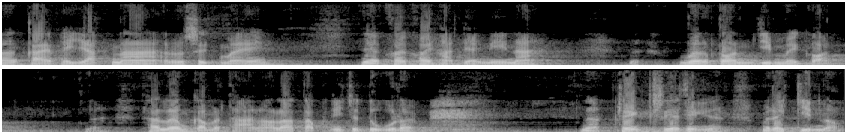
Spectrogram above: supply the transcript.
ร่างกายพยักหน้ารู้สึกไหมเนี่ยค่อย ๆ หัดอย่างนี้นะเบื้องต้นยิ้มไว้ก่อนถ้าเริ่มกรรมฐานเอาแล้วต่อไปนี้จะดูแล้ว นะเคร่งเครียดอย่างนี้ไม่ได้กินหรอก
